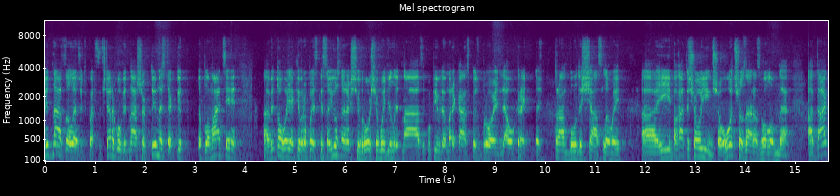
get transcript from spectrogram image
від нас залежить в першу чергу від нашої активності, активної дипломатії. Від того, як Європейський Союз нарешті гроші виділить на закупівлю американської зброї для України, Трамп буде щасливий і багато чого іншого. От що зараз головне. А так,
